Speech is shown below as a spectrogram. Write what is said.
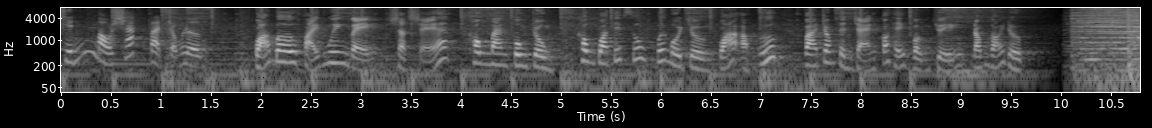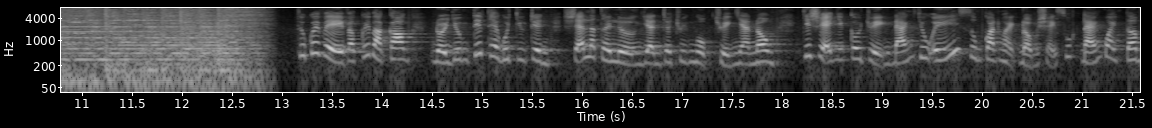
chín, màu sắc và trọng lượng. Quả bơ phải nguyên vẹn, sạch sẽ, không mang côn trùng, không qua tiếp xúc với môi trường quá ẩm ướt và trong tình trạng có thể vận chuyển, đóng gói được. Quý vị và quý bà con, nội dung tiếp theo của chương trình sẽ là thời lượng dành cho chuyên mục Chuyện nhà nông, chia sẻ những câu chuyện đáng chú ý xung quanh hoạt động sản xuất đáng quan tâm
